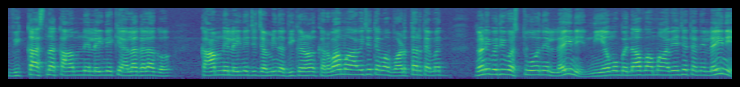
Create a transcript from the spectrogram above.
વિકાસના કામને લઈને કે અલગ અલગ કામને લઈને જે જમીન અધિગ્રહણ કરવામાં આવે છે તેમાં વળતર તેમજ ઘણી બધી વસ્તુઓને લઈને નિયમો બનાવવામાં આવ્યા છે. તેને લઈને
